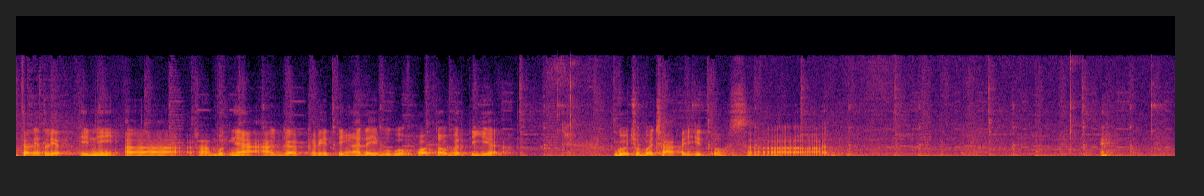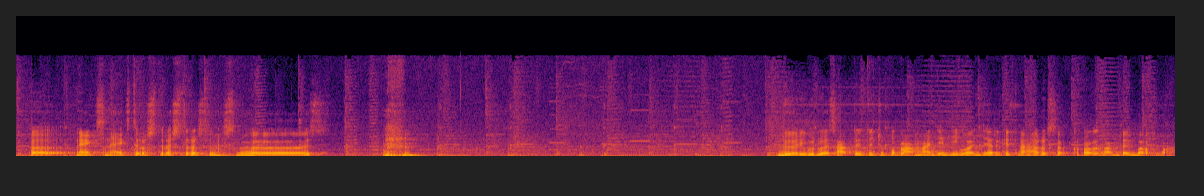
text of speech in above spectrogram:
Kita lihat-lihat ini uh, rambutnya agak keriting, ada ibu-ibu foto bertiga. Gue coba cari itu saat eh uh, next next terus terus terus terus terus 2021 itu cukup lama jadi wajar kita harus scroll sampai bawah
